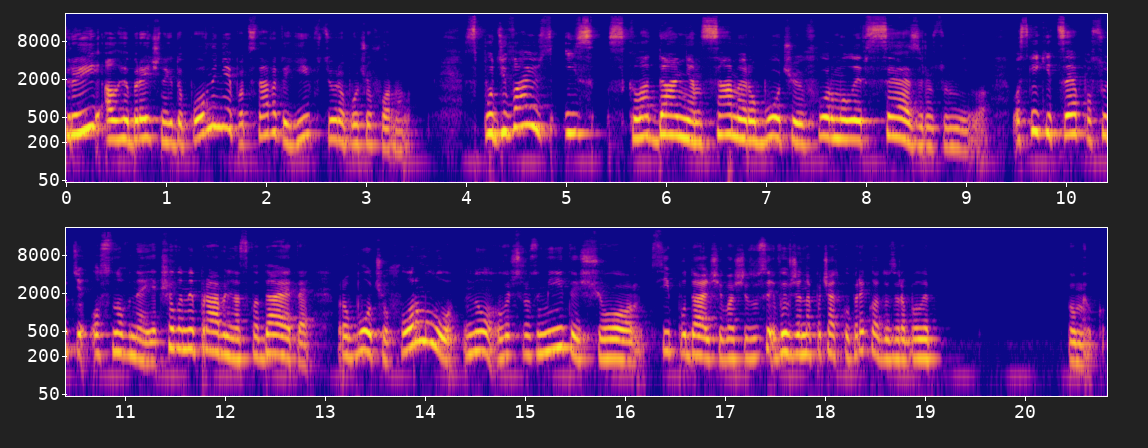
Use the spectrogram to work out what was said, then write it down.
три алгебричних доповнення і поставити їх в цю робочу формулу. Сподіваюсь, із складанням саме робочої формули все зрозуміло, оскільки це, по суті, основне. Якщо ви неправильно складаєте робочу формулу, ну ви ж розумієте, що всі подальші ваші зусилля, ви вже на початку прикладу зробили помилку.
